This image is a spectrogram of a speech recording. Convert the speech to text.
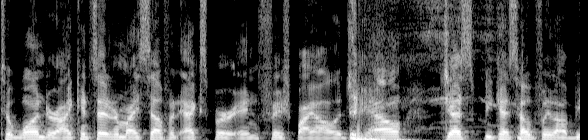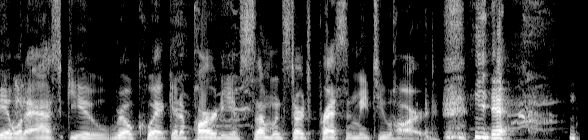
to wonder, I consider myself an expert in fish biology now. Just because hopefully I'll be able to ask you real quick at a party if someone starts pressing me too hard. yeah.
